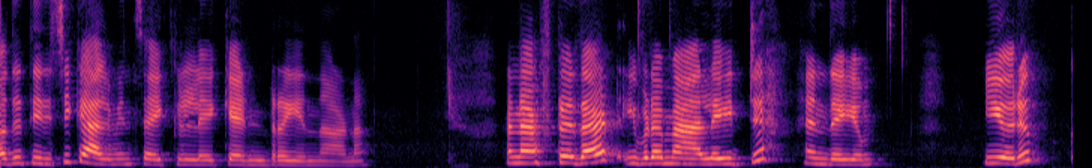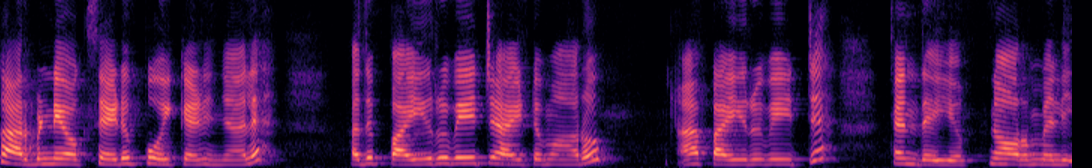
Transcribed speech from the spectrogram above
അത് തിരിച്ച് കാൽവിൻ സൈക്കിളിലേക്ക് എന്റർ ചെയ്യുന്നതാണ്. ആൻഡ് ആഫ്റ്റർ ദാറ്റ് ഇവിടെ മാലേറ്റ് എന്ത് ചെയ്യും? ഈ ഒരു കാർബൺ ഡൈ ഓക്സൈഡ് പോയി കഴിഞ്ഞാൽ അത് പൈറുവേറ്റ് ആയിട്ട് മാറും. ആ പൈറുവേറ്റ് എന്ത് ചെയ്യും? നോർമലി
